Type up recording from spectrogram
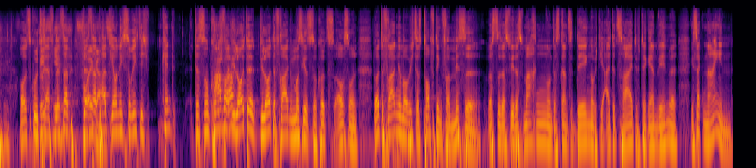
Oldschool-Treffen. Deshalb, deshalb hatte ich auch nicht so richtig, kennt, das ist so ein komisch, Aber- weil die Leute, die Leute fragen, muss ich jetzt so kurz ausholen. Leute fragen immer, ob ich das Topfding vermisse, weißt du, dass wir das machen und das ganze Ding, ob ich die alte Zeit, ob ich da gern wieder hin will. Ich sag nein.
